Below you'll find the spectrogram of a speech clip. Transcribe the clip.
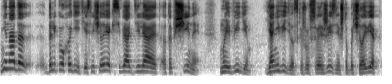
Не надо далеко ходить. Если человек себя отделяет от общины, мы видим, я не видел, скажу, в своей жизни, чтобы человек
